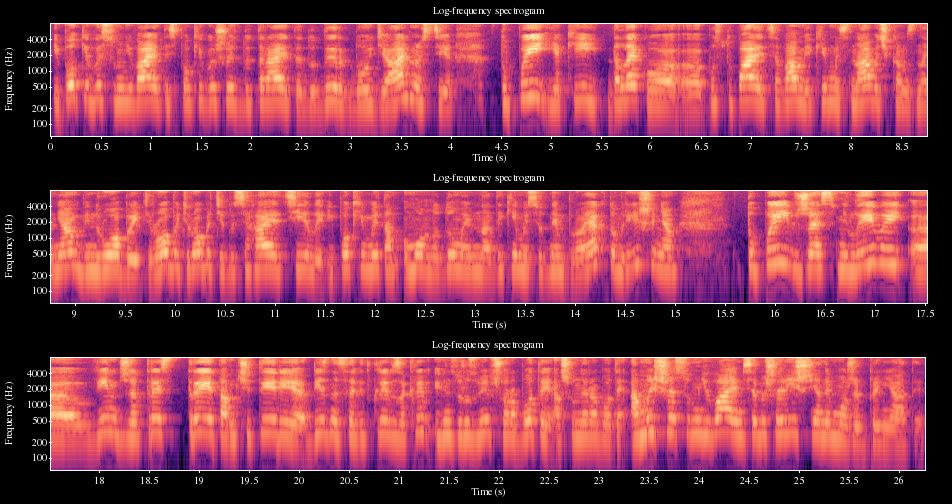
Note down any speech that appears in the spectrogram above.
І поки ви сумніваєтесь, поки ви щось дотираєте до дир до ідеальності, тупий, який далеко е, поступається вам якимось навичкам, знанням, він робить, робить, робить і досягає цілей. І поки ми там умовно думаємо над якимось одним проектом, рішенням. Тупий, вже сміливий, е, він вже три, три там чотири бізнеси відкрив, закрив, і він зрозумів, що працює, а що не працює. А ми ще сумніваємося, ми ще рішення не можемо прийняти.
